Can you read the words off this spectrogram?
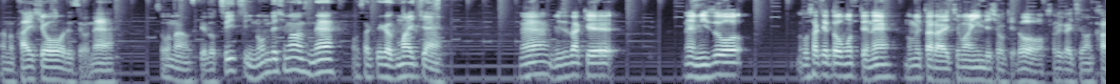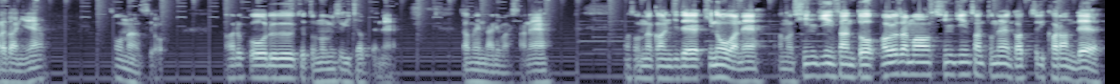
あの、解消ですよね。そうなんですけど、ついつい飲んでしまうんですね。お酒がうまいけん。ね、水だけ、ね、水をお酒と思ってね、飲めたら一番いいんでしょうけど、それが一番体にね。そうなんですよ。アルコールちょっと飲みすぎちゃってね、ダメになりましたね。まあ、そんな感じで、昨日はね、あの、新人さんと、おはようございます。新人さんとね、がっつり絡んで、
